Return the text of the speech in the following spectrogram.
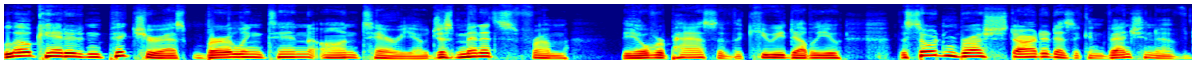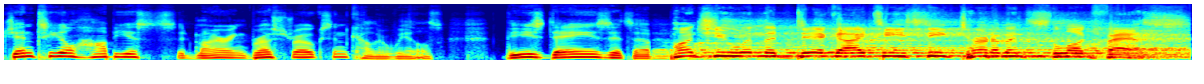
Located in picturesque Burlington, Ontario, just minutes from the overpass of the QEW, the Sword and Brush started as a convention of genteel hobbyists admiring brushstrokes and color wheels. These days, it's a punch you in the dick ITC tournament slugfest.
